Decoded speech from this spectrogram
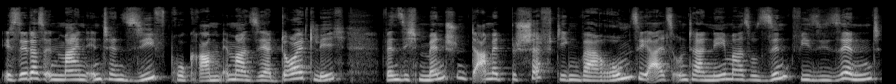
Ich sehe das in meinen Intensivprogrammen immer sehr deutlich, wenn sich Menschen damit beschäftigen, warum sie als Unternehmer so sind, wie sie sind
